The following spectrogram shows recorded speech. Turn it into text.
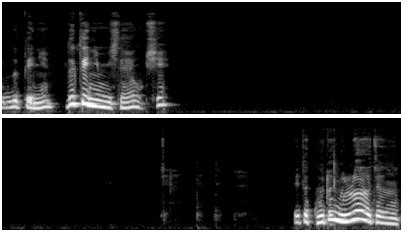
늑대님? 늑대님이세요, 혹시? 일단 구독 눌러야 저는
